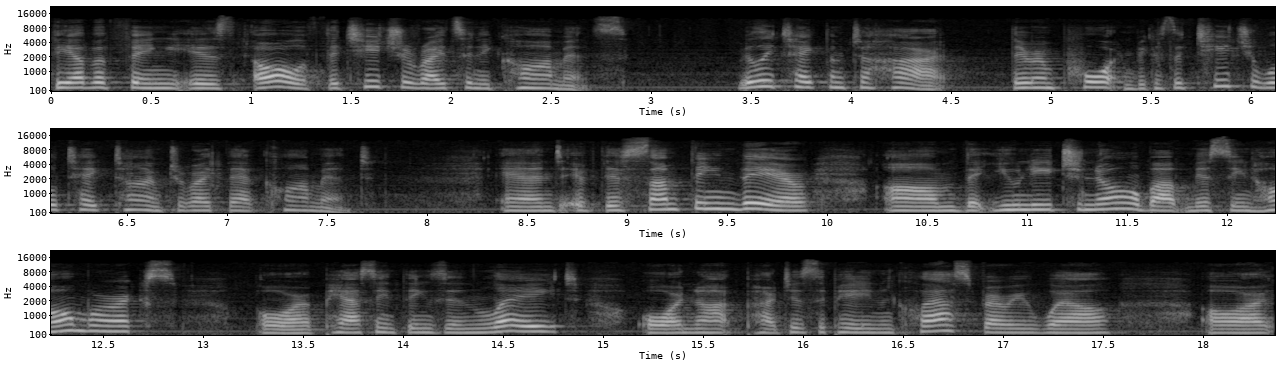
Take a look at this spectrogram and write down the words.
the other thing is, oh, if the teacher writes any comments, really take them to heart. They're important because the teacher will take time to write that comment. And if there's something there um, that you need to know about missing homeworks or passing things in late or not participating in class very well or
